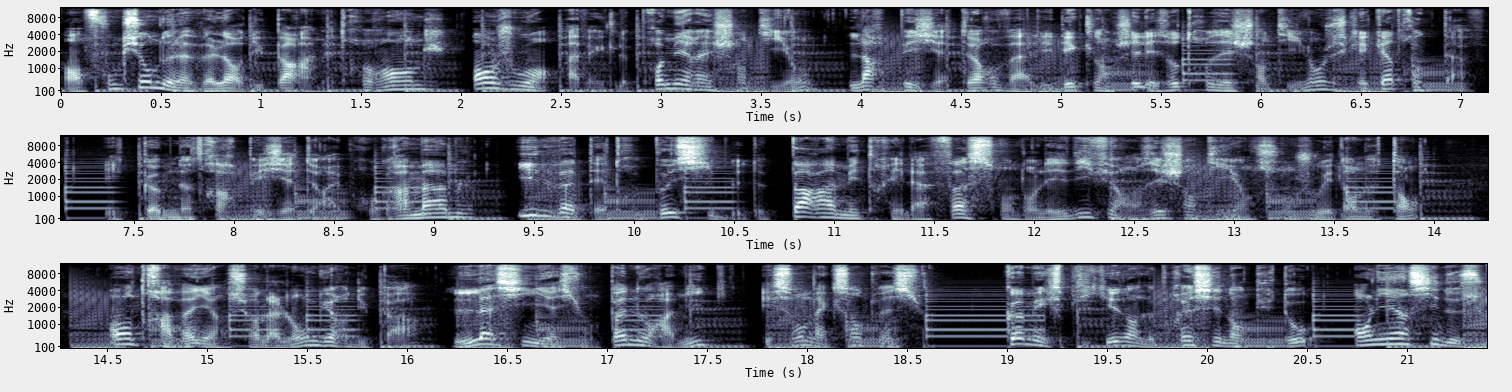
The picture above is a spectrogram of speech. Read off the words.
En fonction de la valeur du paramètre range, en jouant avec le premier échantillon, l'arpégiateur va aller déclencher les autres échantillons jusqu'à 4 octaves. Et comme notre arpégiateur est programmable, il va être possible de paramétrer la façon dont les différents échantillons sont joués dans le temps en travaillant sur la longueur du pas, l'assignation panoramique et son accentuation, comme expliqué dans le précédent tuto en lien ci-dessous.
